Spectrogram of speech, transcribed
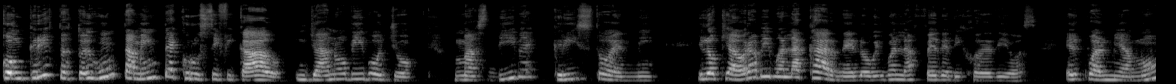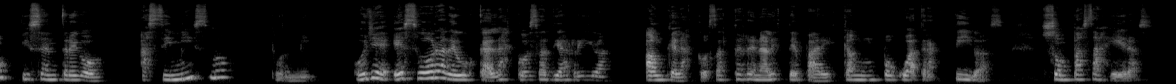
Con Cristo estoy juntamente crucificado. Ya no vivo yo, mas vive Cristo en mí. Y lo que ahora vivo en la carne, lo vivo en la fe del Hijo de Dios, el cual me amó y se entregó a sí mismo por mí. Oye, es hora de buscar las cosas de arriba aunque las cosas terrenales te parezcan un poco atractivas, son pasajeras.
